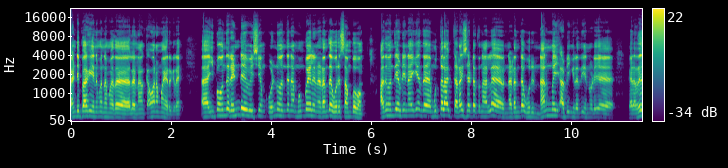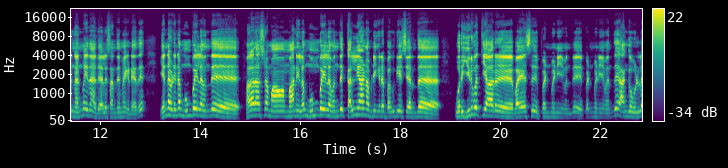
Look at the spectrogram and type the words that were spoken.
கண்டிப்பாக இனிமேல் நம்ம அதை அதில் நான் கவனமாக இருக்கிறேன். இப்போ வந்து ரெண்டு விஷயம். ஒன்று வந்து நான் மும்பையில் நடந்த ஒரு சம்பவம். அது வந்து எப்படின்னாக்கி அந்த முத்தலாக் தடை சட்டத்தினால நடந்த ஒரு நன்மை அப்படிங்கிறது என்னுடைய அதாவது நன்மை தான் அது அதில் சந்தேகமே கிடையாது. என்ன அப்படின்னா மும்பையில் வந்து மகாராஷ்டிரா மா மாநிலம் மும்பையில் வந்து கல்யாண் அப்படிங்கிற பகுதியை சேர்ந்த ஒரு இருபத்தி ஆறு வயசு பெண்மணி வந்து பெண்மணியை வந்து அங்கே உள்ள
